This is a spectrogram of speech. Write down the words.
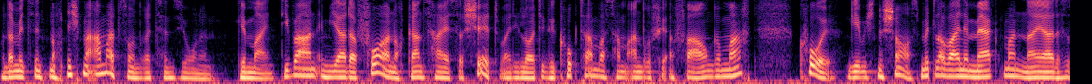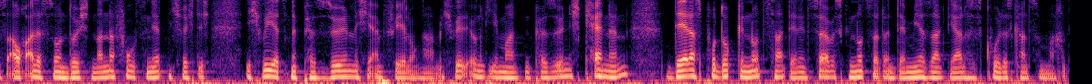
Und damit sind noch nicht mal Amazon-Rezensionen gemeint. Die waren im Jahr davor noch ganz heißer Shit, weil die Leute geguckt haben, was haben andere für Erfahrungen gemacht. Cool, gebe ich eine Chance. Mittlerweile merkt man, naja, das ist auch alles so ein Durcheinander, funktioniert nicht richtig. Ich will jetzt eine persönliche Empfehlung haben. Ich will irgendjemanden persönlich kennen, der das Produkt genutzt hat, der den Service genutzt hat und der mir sagt, ja, das ist cool, das kannst du machen.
